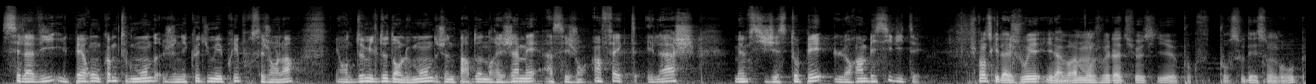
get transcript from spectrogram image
C'est la vie. Ils paieront comme tout le monde. Je n'ai que du mépris pour ces gens-là. Et en 2002, dans le monde, je ne pardonnerai jamais à ces gens infects et lâches, même si j'ai stoppé leur imbécilité. Je pense qu'il a joué, il a vraiment joué là-dessus aussi euh, pour, pour souder son groupe.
